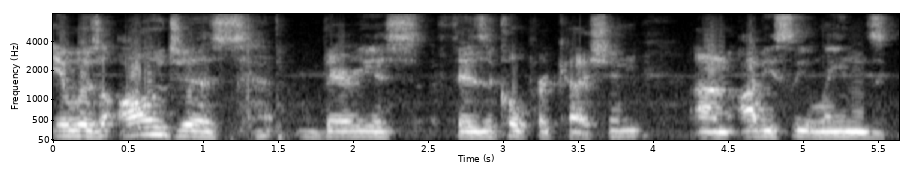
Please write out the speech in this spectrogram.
it was all just various physical percussion. Um, obviously, Layne's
